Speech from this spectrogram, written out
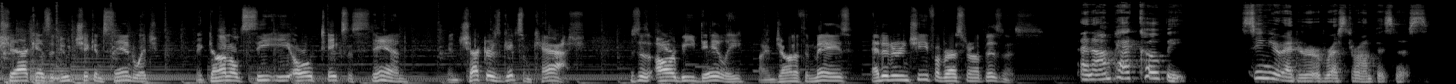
Shack has a new chicken sandwich. McDonald's CEO takes a stand, and Checkers get some cash. This is RB Daily. I'm Jonathan Maze, editor in chief of Restaurant Business. And I'm Pat Cobe, senior editor of Restaurant Business.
